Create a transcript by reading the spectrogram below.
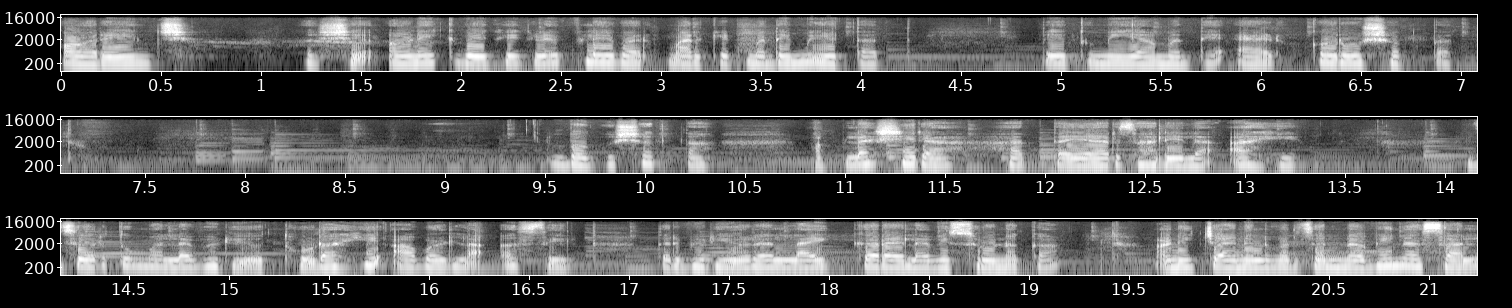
ऑरेंज असे अनेक वेगवेगळे फ्लेवर मार्केटमध्ये मिळतात. ते तुम्ही यामध्ये ॲड करू शकतात. बघू शकता आपला शिरा हा तयार झालेला आहे. जर तुम्हाला व्हिडिओ थोडाही आवडला असेल तर व्हिडिओला लाईक करायला विसरू नका. आणि चॅनलवर जर नवीन असाल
